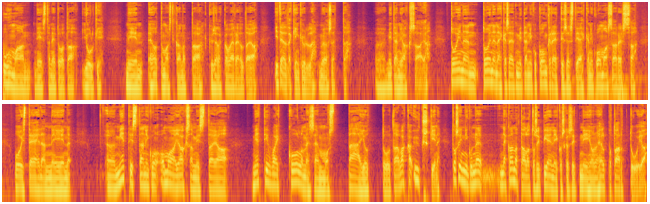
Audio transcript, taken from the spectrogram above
puhumaan niistä niin tuota, julki, niin ehdottomasti kannattaa kysellä kavereilta ja iteltäkin kyllä myös, että ö, miten jaksaa. Ja Toinen, toinen ehkä se, että mitä niin kuin konkreettisesti ehkä niin kuin omassa arjessa voisi tehdä, niin miettiä sitä niin kuin omaa jaksamista ja miettiä vaikka kolme semmoista pääjuttua tai vaikka yksikin. Tosi niin kuin ne, ne kannattaa olla tosi pieniä, koska sit niihin on helppo tarttua ja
